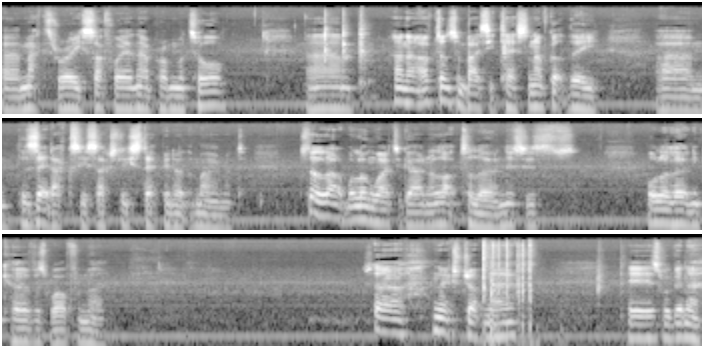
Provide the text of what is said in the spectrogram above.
uh, Mach3 software, no problem at all. Um, and I've done some basic tests, and I've got the um, the Z-axis actually stepping at the moment. Still a lot, a long way to go, and a lot to learn. This is all a learning curve as well for me. So next job now is we're going to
